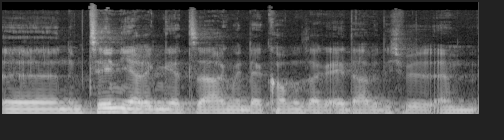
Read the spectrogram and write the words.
äh, einem Zehnjährigen jetzt sagen, wenn der kommt und sagt, ey David, ich will ähm,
